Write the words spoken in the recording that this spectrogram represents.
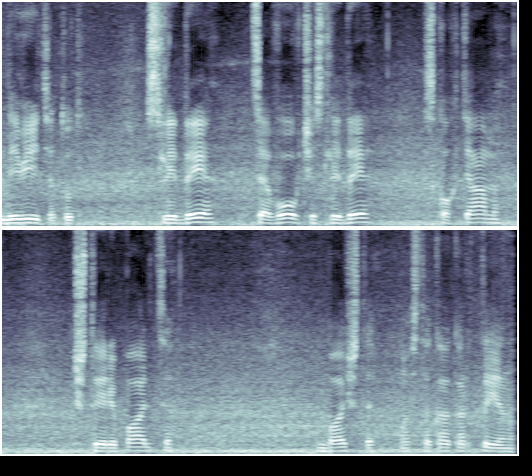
Дивіться, тут сліди, це вовчі сліди з когтями, чотири пальці. Бачите, ось така картина.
